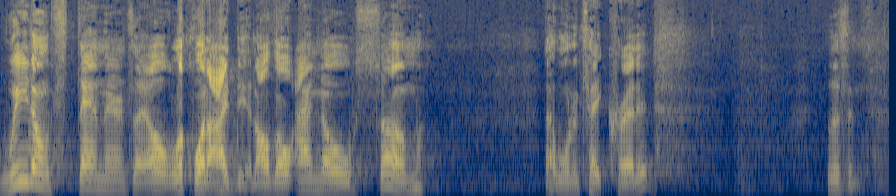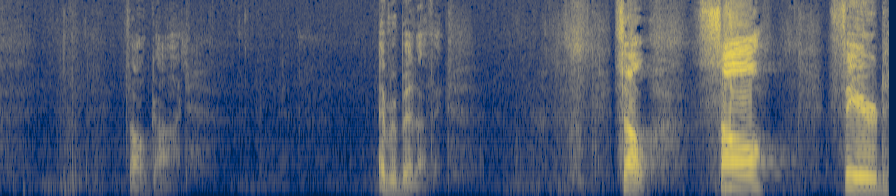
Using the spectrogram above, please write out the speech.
We don't stand there and say, oh, look what I did, although I know some that want to take credit. Listen, it's all God. Every bit of it. So, Saul feared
